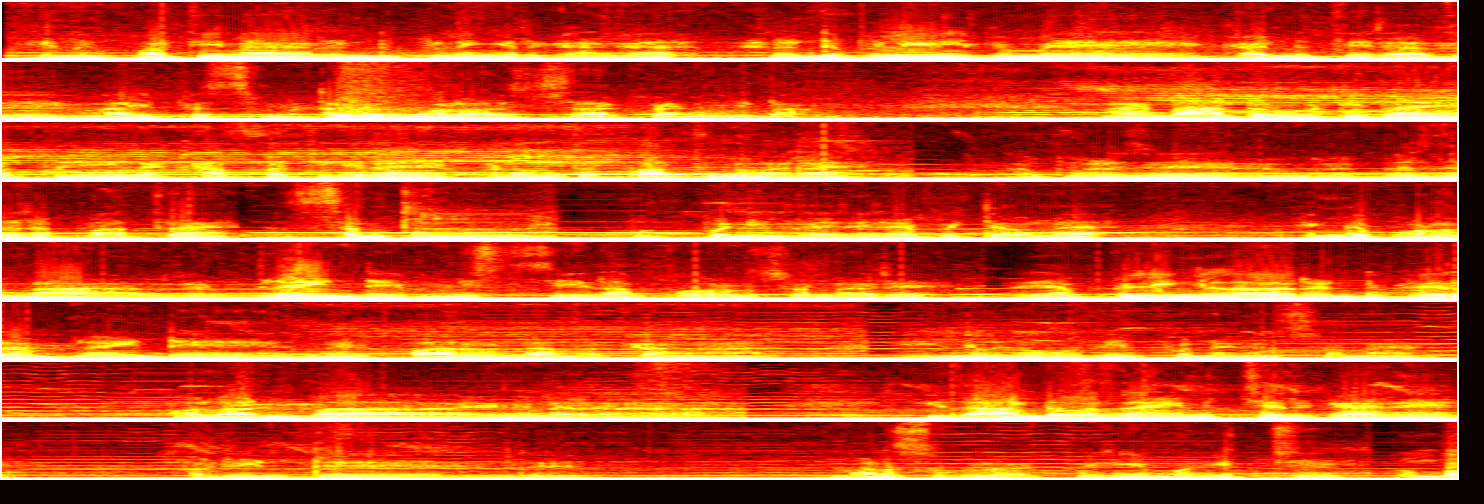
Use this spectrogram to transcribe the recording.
எனக்கு பார்த்தீங்கன்னா ரெண்டு பிள்ளைங்க இருக்காங்க. ரெண்டு பிள்ளைங்களுக்குமே கண்ணு தெரியாது வாய் பேச மாட்டாங்க மூளை வச்சா குழந்தைங்க தான் நான் டாக்டர் ஓட்டி தான் என் பிள்ளைங்களை காப்பாற்றிக்கிறேன் என் குடும்பத்தை பார்த்துன்னு வரேன். அப்பொழுது உங்கள் பிரதரை பார்த்தேன். சென்ட்ரல் புக் பண்ணியிருந்தார் ரேபிட்டோவில் எங்கே போனோன்னா அவர் பிளைண்டு மினிஸ்ட்ரி தான் போகிறேன்னு சொன்னார். என் பிள்ளைங்களாம் ரெண்டு பேரும் பிளைண்டு இதுமாரி பார்வை இல்லாமல் இருக்காங்க. எங்களுக்கும் உதவி பண்ணுங்கன்னு சொன்னேன். அவ்வளோ அன்பாக எங்களை இது ஆண்டவர் தான் இணைச்சிருக்காரு அப்படின்ட்டு ஒரு மனசுக்குள்ள ஒரு பெரிய மகிழ்ச்சி. ரொம்ப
